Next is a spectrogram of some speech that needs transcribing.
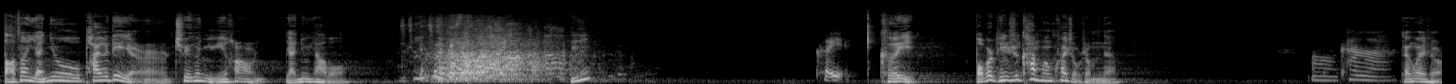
打算研究拍个电影，缺个女一号，研究一下不？嗯可以。可以，宝贝儿平时看不看快手什么的？嗯，看啊。看快手。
